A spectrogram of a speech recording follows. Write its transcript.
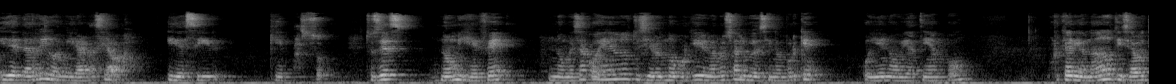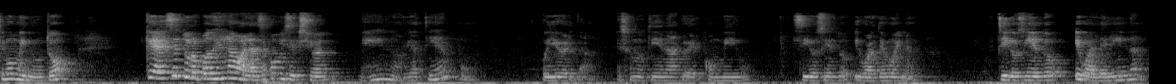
y desde arriba mirar hacia abajo y decir, ¿qué pasó? Entonces, no, mi jefe no me sacó en el noticiero, no porque yo no lo saludé, sino porque, oye, no había tiempo. Porque había una noticia a último minuto que si tú lo pones en la balanza con mi sección, no había tiempo. Oye, ¿verdad? Eso no tiene nada que ver conmigo. Sigo siendo igual de buena. Sigo siendo igual de linda,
